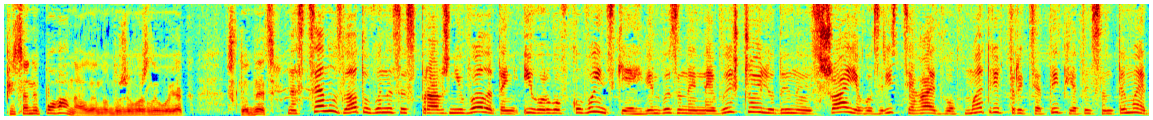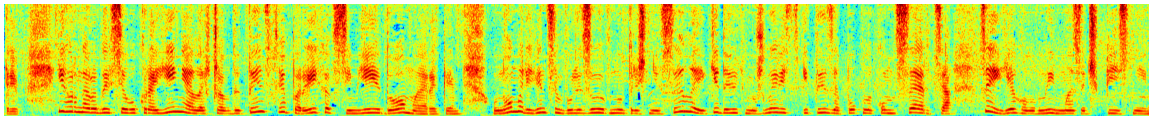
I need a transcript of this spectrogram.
пісня непогана, але ну, дуже важливо, як складеться. На сцену Злату винесе справжній велетень Ігор Вовковинський. Він визнаний найвищою людиною США. Його зріст сягає 2 метрів 35 сантиметрів. Ігор народився в Україні, але ще в дитинстві переїхав з сім'єю до Америки. У номері він символізує внутрішні сили, які дають можливість іти за покликом серця. Це і є головний меседж пісні.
